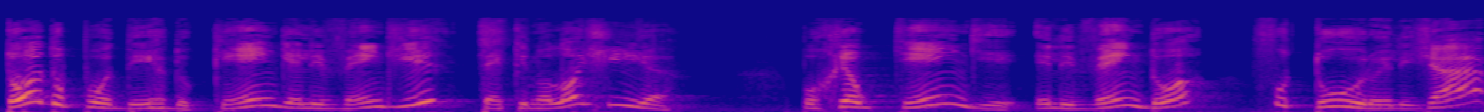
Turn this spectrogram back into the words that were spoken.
todo o poder do Kang ele vem de tecnologia. Porque o Kang ele vem do futuro, ele já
